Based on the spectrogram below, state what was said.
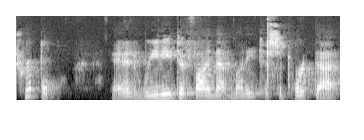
triple. And we need to find that money to support that.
